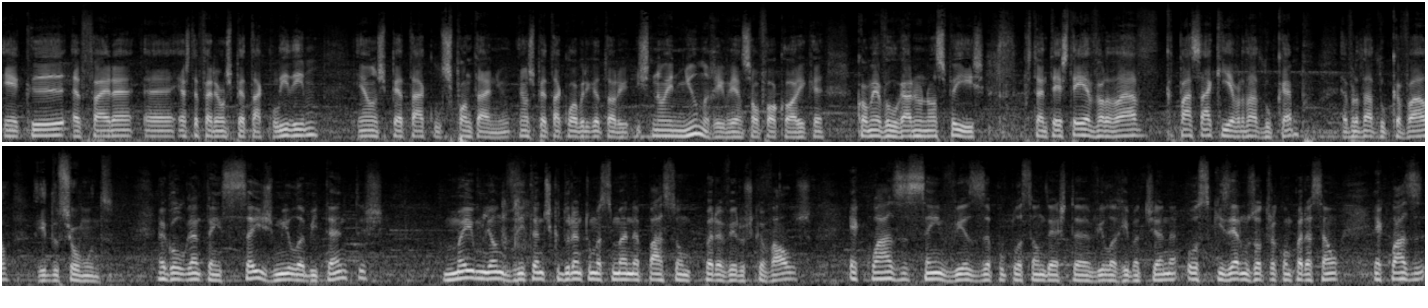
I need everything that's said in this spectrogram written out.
é que a feira, eh, esta feira é um espetáculo ídimo, é um espetáculo espontâneo, é um espetáculo obrigatório. Isto não é nenhuma reinvenção folclórica como é vulgar no nosso país. Portanto, esta é a verdade que passa aqui, a verdade do campo, a verdade do cavalo e do seu mundo. A Golgã tem 6 mil habitantes, meio milhão de visitantes que durante uma semana passam para ver os cavalos. É quase 100 vezes a população desta Vila Ribatejana, ou se quisermos outra comparação, é quase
